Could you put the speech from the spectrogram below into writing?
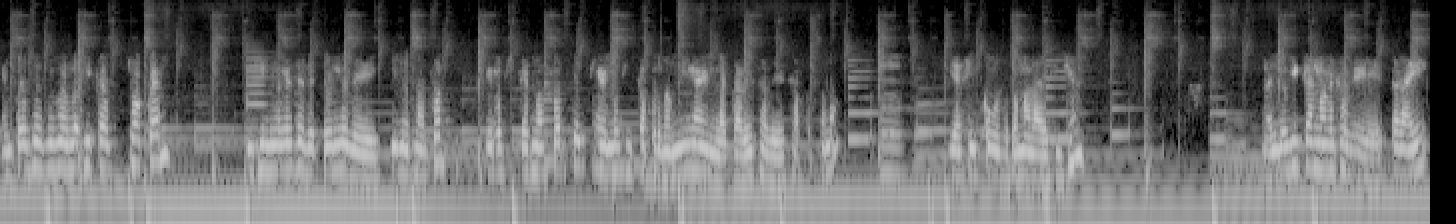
Entonces esas lógicas chocan y simplemente depende de quién es más fuerte, qué lógica es más fuerte, qué lógica predomina en la cabeza de esa persona Mm. y así es como se toma la decisión. La lógica no deja de estar ahí.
